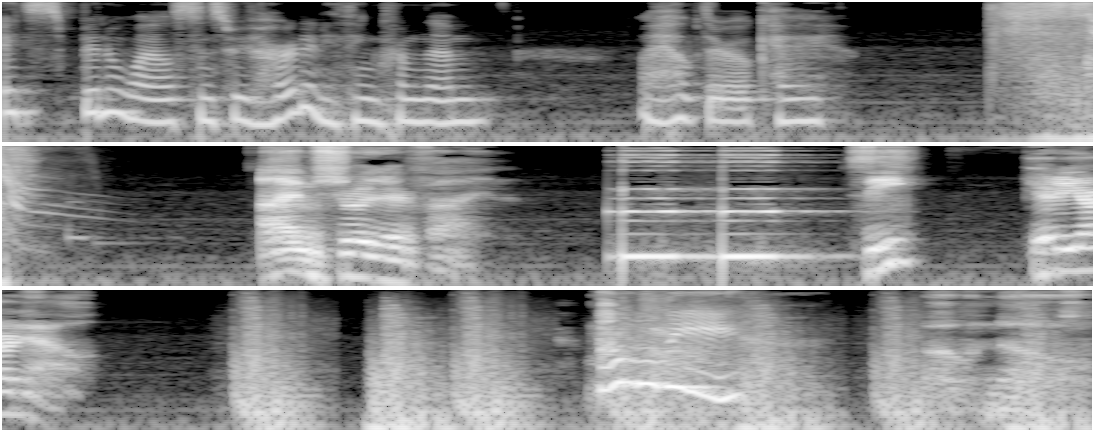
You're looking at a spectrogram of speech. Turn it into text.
It's been a while since we've heard anything from them. I hope they're okay. I'm sure they're fine. See? Here they are now. Bumblebee! Oh no.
